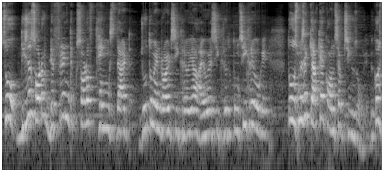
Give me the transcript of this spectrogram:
So these are sort of different sort of things that जो तुम एंड्रॉइड सीख रहे हो या आईओएस सीख रहे हो तो तुम सीख रहे होगे। तो उसमें से क्या क्या कॉन्सेप्ट यूज़ होंगे? बिकॉज़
